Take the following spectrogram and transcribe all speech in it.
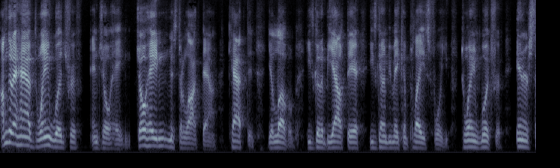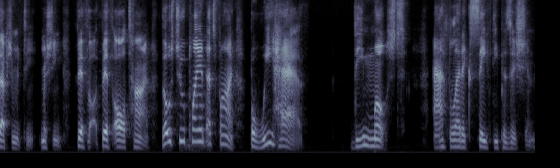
I'm to have Dwayne Woodruff and Joe Haden. Joe Haden, Mr. Lockdown, captain. You love him. He's to be out there. He's to be making plays for you. Dwayne Woodruff, interception machine, fifth, fifth all time. Those two playing, that's fine. But we have the most athletic safety position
